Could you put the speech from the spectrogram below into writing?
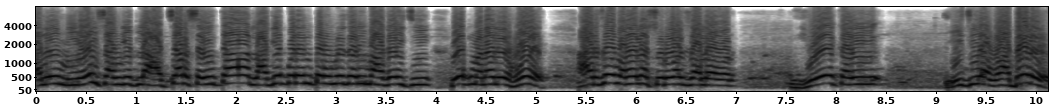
आणि मी सांगितलं आचारसंहिता लागेपर्यंत उमेदवारी मागायची. लोक म्हणाले होय. अर्ज भरायला सुरुवात झाल्यावर हे काही ही जी वादळ आहे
